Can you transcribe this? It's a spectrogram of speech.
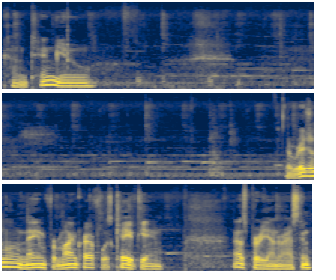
Continue. The original name for Minecraft was Cave Game. That's pretty interesting.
